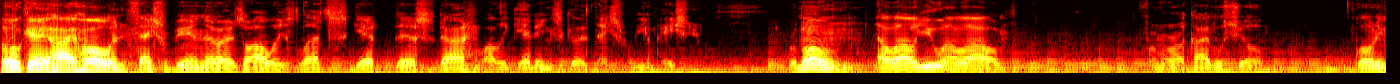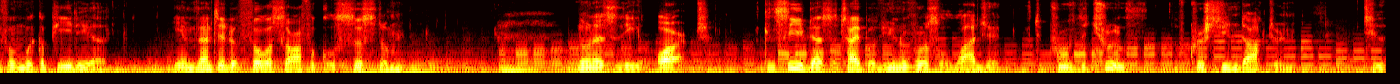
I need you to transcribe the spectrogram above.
Okay, hi ho, and thanks for being there as always. Let's get this done while the getting's good. Thanks for being patient. Ramon, L L U L L, from our archival show, quoting from Wikipedia. He invented a philosophical system known as the art, conceived as a type of universal logic to prove the truth of Christian doctrine to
